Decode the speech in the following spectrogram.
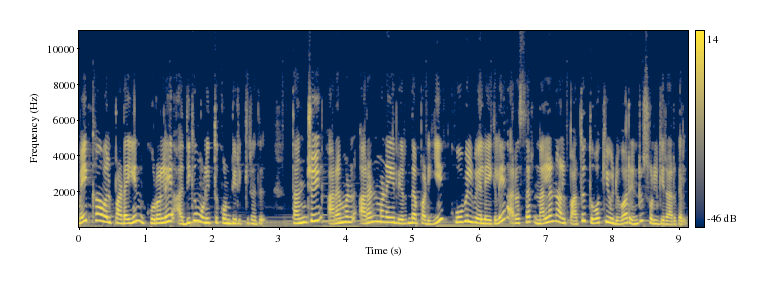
மெய்க்காவல் படையின் குரலே அதிகம் ஒழித்து கொண்டிருக்கிறது. தஞ்சை அரண்மன் அரண்மனையில் இருந்தபடியே கோவில் வேலைகளை அரசர் நல்ல நாள் பார்த்து துவக்கி விடுவார் என்று சொல்கிறார்கள்.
